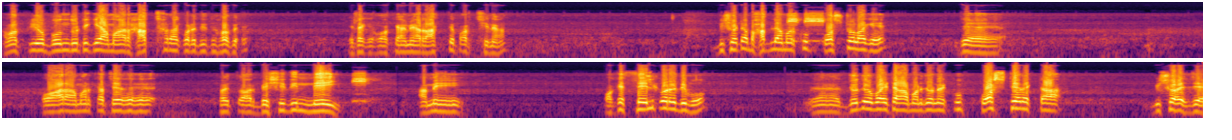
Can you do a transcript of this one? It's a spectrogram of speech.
আমার প্রিয় বন্ধুটিকে আমার হাতছাড়া করে দিতে হবে। এটাকে, ওকে আমি আর রাখতে পারছি না। বিষয়টা ভাবলে আমার খুব কষ্ট লাগে যে ও আর আমার কাছে হয়তো আর বেশি দিন নেই। আমি ওকে সেল করে দিব। যদিও বা এটা আমার জন্য খুব কষ্টের একটা বিষয় যে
